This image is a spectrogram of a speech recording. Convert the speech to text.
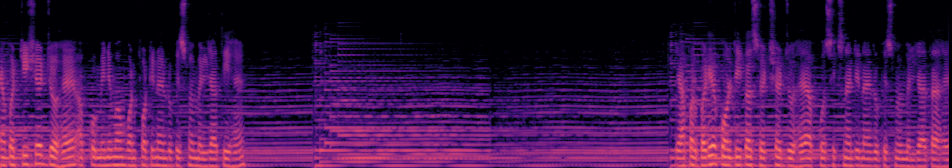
यहाँ पर टी शर्ट जो है, आपको minimum one forty nine rupees में मिल जाती है। यहाँ पर बढ़िया क्वालिटी का स्वेट शर्ट जो है, आपको सिक्स नाइन्टी नाइन रुपीज़ में मिल जाता है।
